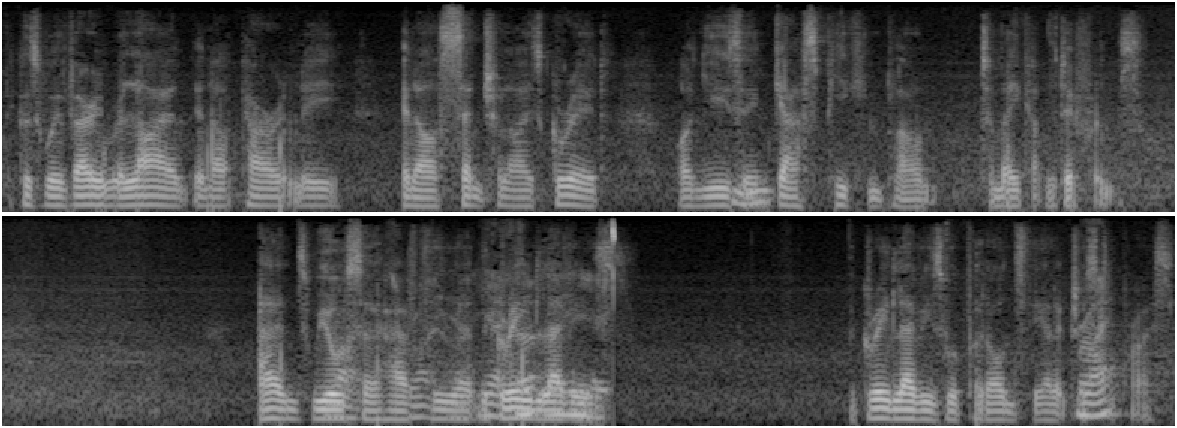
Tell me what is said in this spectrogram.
because we're very reliant in our currently in our centralized grid on using Mhm. gas peaking plant to make up the difference. And we Right, also have right, the, uh, the Yeah, green levies. The green levies were put onto the electricity Right. price,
